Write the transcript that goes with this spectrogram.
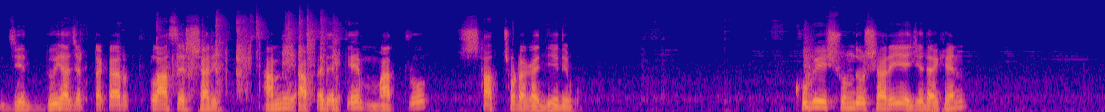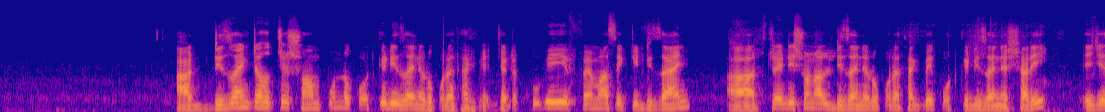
যে দুই হাজার টাকার প্লাসের শাড়ি আমি আপনাদেরকে মাত্র সাতশো টাকায় দিয়ে দেব। খুবই সুন্দর শাড়ি, এই যে দেখেন। আর ডিজাইনটা হচ্ছে সম্পূর্ণ কটকি ডিজাইনের উপরে থাকবে, যেটা খুবই ফেমাস একটি ডিজাইন। ট্রেডিশনাল ডিজাইনের উপরে থাকবে কটকি ডিজাইনের শাড়ি। এই যে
